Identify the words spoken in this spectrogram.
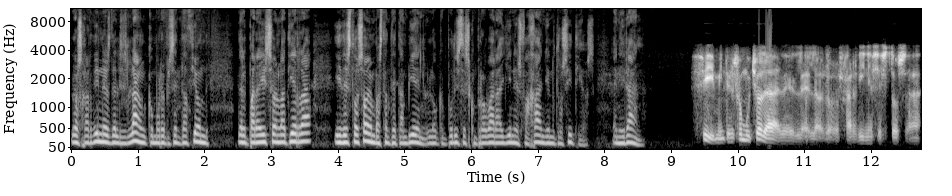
los jardines del Islam como representación del paraíso en la tierra, y de esto saben bastante también, lo que pudiste comprobar allí en Esfahan y en otros sitios, en Irán. Sí, me interesó mucho los jardines estos ah,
